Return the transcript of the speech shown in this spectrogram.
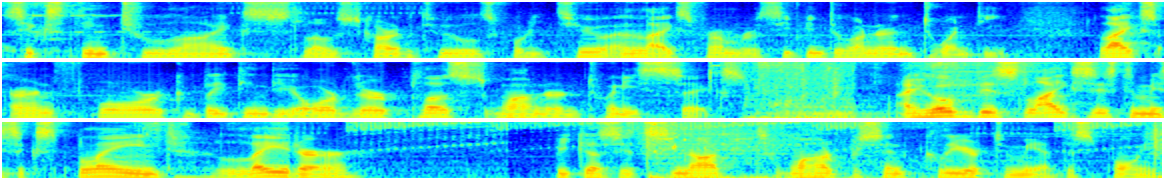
16 2 likes, lost cargo tools 42, and likes from recipient 220. Likes earned for completing the order plus 126. I hope this like system is explained later because it's not 100% clear to me at this point.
